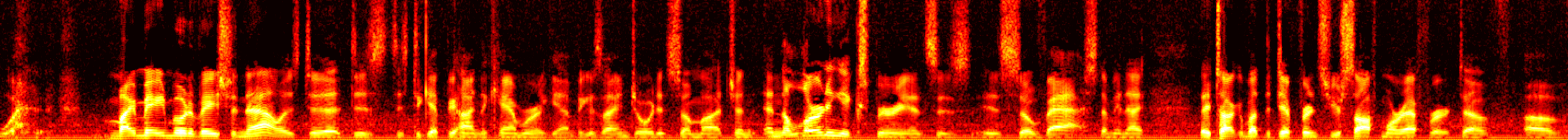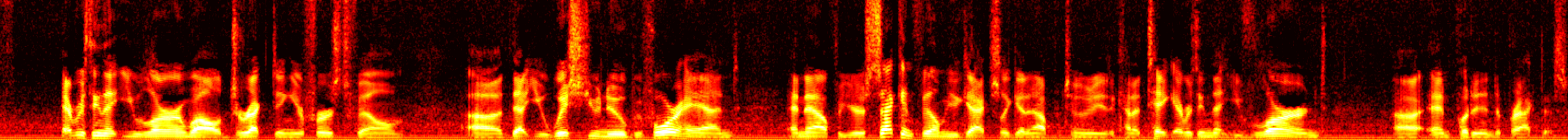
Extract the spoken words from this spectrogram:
my main motivation now is to is, is, to get behind the camera again because I enjoyed it so much, and and the learning experience is is so vast. I mean, I they talk about the difference your sophomore effort of of everything that you learn while directing your first film uh, that you wish you knew beforehand, and now for your second film, you actually get an opportunity to kind of take everything that you've learned uh, and put it into practice.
